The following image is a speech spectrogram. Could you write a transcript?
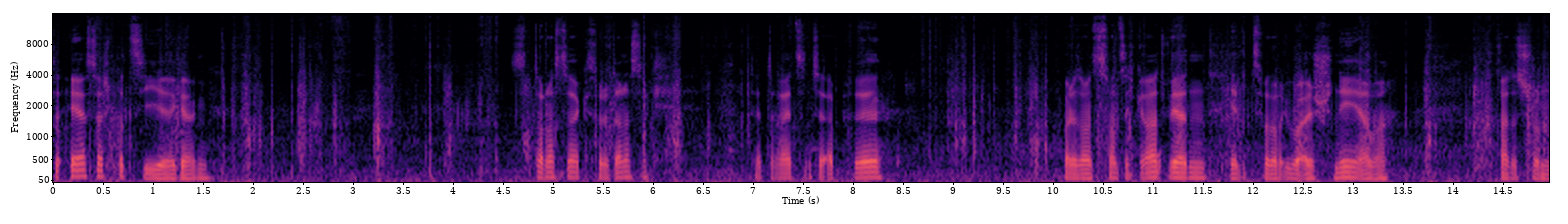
Unser erster Spaziergang. Es ist Donnerstag, ist heute Donnerstag, der 13. April. Heute sollen es 20 Grad werden. Hier liegt zwar noch überall Schnee, aber gerade ist schon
